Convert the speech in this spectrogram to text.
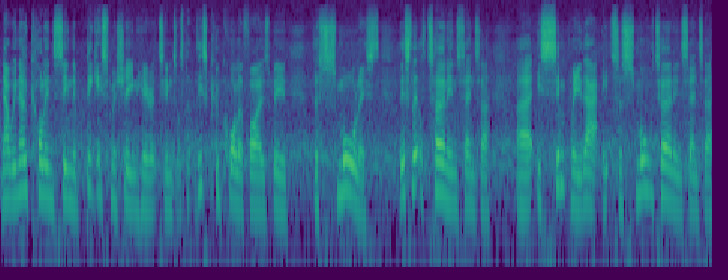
Now we know Colin's seen the biggest machine here at Timtos, but this could qualify as being the smallest. This little turning centre uh, is simply that. It's a small turning centre.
